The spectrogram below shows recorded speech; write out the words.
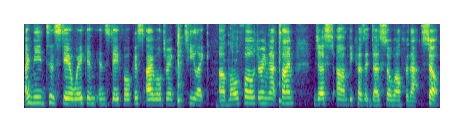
I need to stay awake and, and stay focused. I will drink the tea like a mofo during that time, just um, because it does so well for that. So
